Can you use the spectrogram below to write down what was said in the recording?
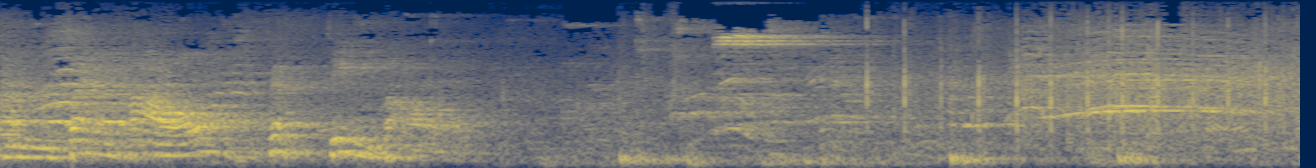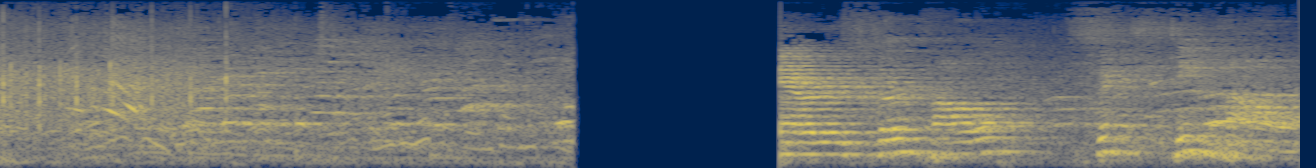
Johnson, second foul, 15 foul. Third foul, 16 foul.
